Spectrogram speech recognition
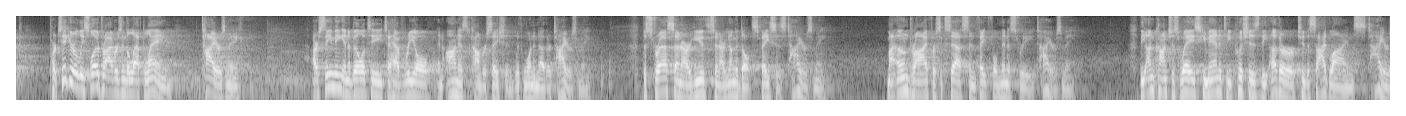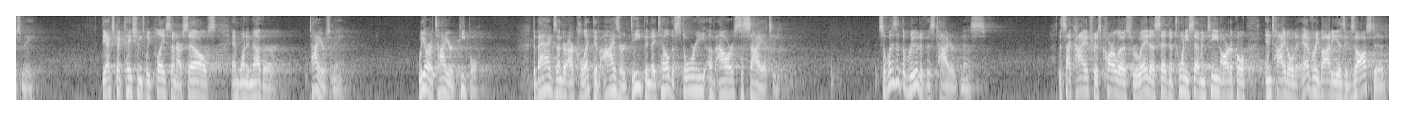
particularly slow drivers in the left lane, tires me. Our seeming inability to have real and honest conversation with one another tires me. The stress on our youths and our young adults' faces tires me. My own drive for success and faithful ministry tires me. The unconscious ways humanity pushes the other to the sidelines tires me. The expectations we place on ourselves and one another tires me. We are a tired people. The bags under our collective eyes are deep and they tell the story of our society. So, what is at the root of this tiredness? The psychiatrist Carlos Rueda said in a 2017 article entitled Everybody is Exhausted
